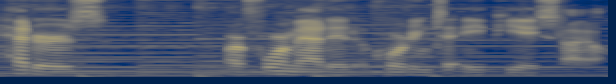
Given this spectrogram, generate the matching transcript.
headers are formatted according to APA style.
